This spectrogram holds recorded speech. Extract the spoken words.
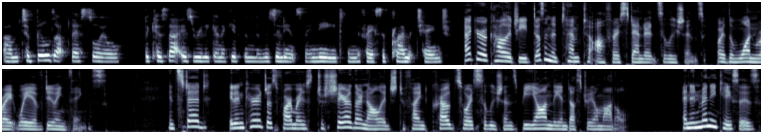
um, to build up their soil because that is really going to give them the resilience they need in the face of climate change. Agroecology doesn't attempt to offer standard solutions or the one right way of doing things. Instead, it encourages farmers to share their knowledge to find crowdsourced solutions beyond the industrial model. And in many cases,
